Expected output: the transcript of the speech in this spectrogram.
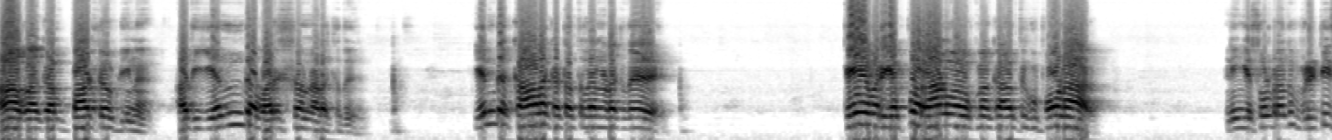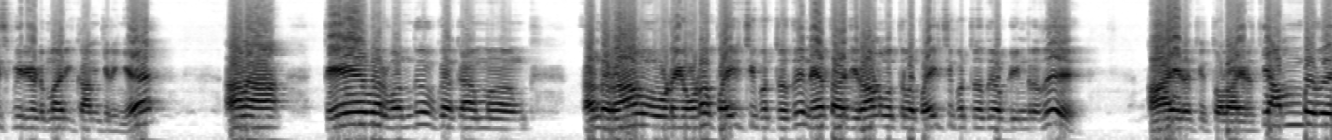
ஆ பாட்டு அப்படின்னு. அது எந்த வருஷம் நடக்குது? எந்த காலகட்டத்தில் நடக்குது? தேவர் எப்ப ராணுவ காலத்துக்கு போனார்? நீங்க சொல்றது பிரிட்டிஷ் பீரியட் மாதிரி காமிக்கிறீங்க. ஆனா தேவர் வந்து க- அந்த ராணுவ உடையோட பயிற்சி பெற்றது நேதாஜி ராணுவத்துல பயிற்சி பெற்றது அப்படின்றது ஆயிரத்தி தொள்ளாயிரத்தி ஐம்பது.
